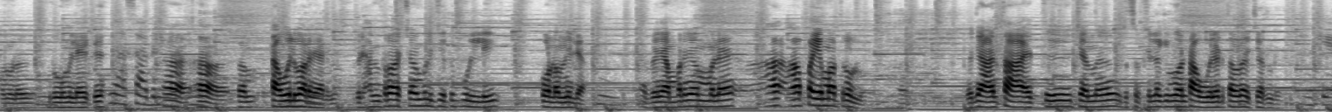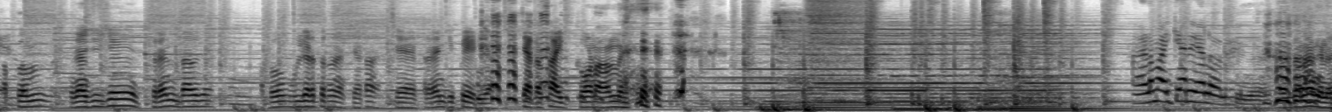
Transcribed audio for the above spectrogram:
നമ്മൾ റൂമിലേക്ക് ആ ആ ഇപ്പം ടൗൽ പറഞ്ഞായിരുന്നു ഒരു രണ്ട് പ്രാവശ്യം വിളിച്ചിട്ട് പുള്ളി കൊണ്ടുവന്നില്ല. അപ്പോൾ ഞാൻ പറഞ്ഞു നമ്മളെ ആ- പയ്യൻ മാത്രമേ ഉള്ളൂ അപ്പോൾ ഞാൻ താഴത്ത് ചെന്ന് റിസപ്ഷനിലേക്ക് പോകാൻ ടൗലെടുത്ത് അവിടെ വെച്ചിട്ടുണ്ട്. അപ്പം ഞാൻ ചോദിച്ചു ഇത്ര എന്താ ഇത്?" ഉം. അപ്പോൾ പുള്ളി എടുത്തിട്ട് ചേട്ടാ ചേട്ടൻ എനിക്ക് പേടിയാ. ചേട്ടൻ സൈക്കോണാന്ന്. അങ്ങനെ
